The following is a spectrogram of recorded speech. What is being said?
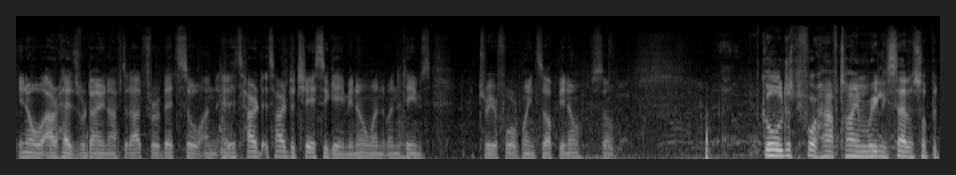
you know our heads were down after that for a bit. So and it's hard it's hard to chase a game, you know, when when the team's three or four points up, you know. So goal just before half time really set us up. It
